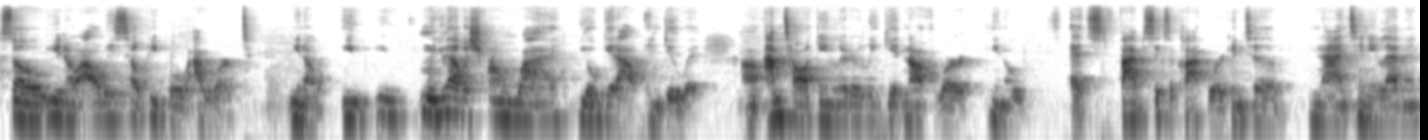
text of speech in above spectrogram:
So you know, I always tell people I worked. You know, you you when you have a strong why, you'll get out and do it. Uh, I'm talking literally getting off work. You know, at five six o'clock working to 9, 10, 11,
